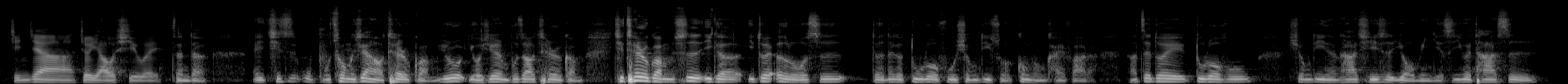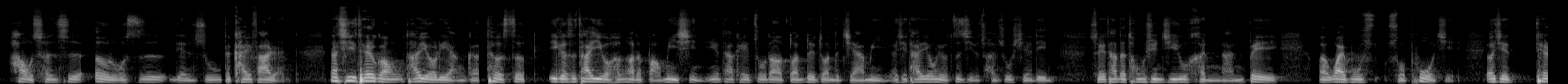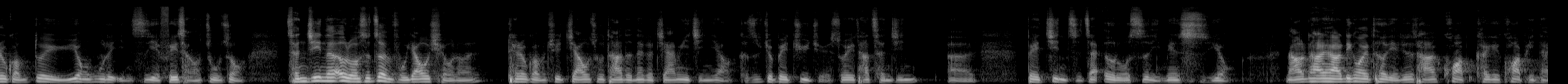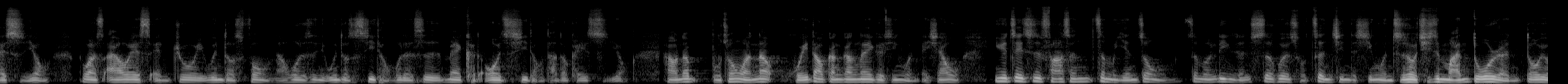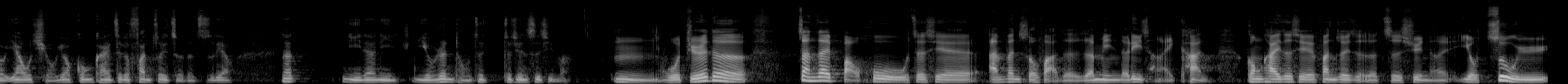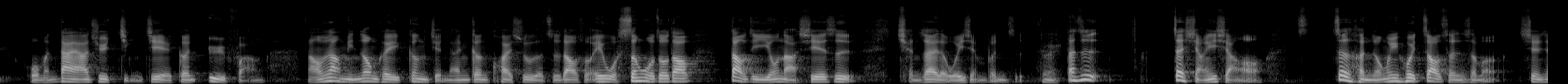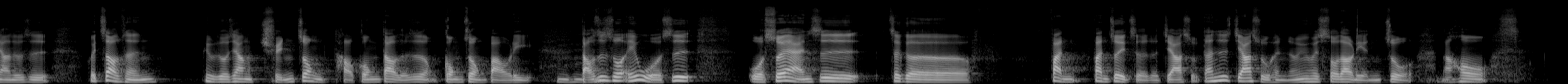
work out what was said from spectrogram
金价就要挟为真的。哎、其实我补充一下哦，Telegram，如果有些人不知道 Telegram，其实 Telegram 是一个一对俄罗斯的那个杜洛夫兄弟所共同开发的。然后这对杜洛夫兄弟呢，他其实有名也是因为他是号称是俄罗斯脸书的开发人。那其实 Telegram 它有两个特色，一个是它有很好的保密性，因为它可以做到端对端的加密，而且它拥有自己的传输协定，所以它的通讯记录很难被呃外部所破解。而且 Telegram 对于用户的隐私也非常的注重。曾经呢，俄罗斯政府要求呢 Telegram 去交出它的那个加密金钥，可是就被拒绝，所以它曾经呃被禁止在俄罗斯里面使用。然后它还有另外一个特点，就是它跨可以跨平台使用，不管是 iOS、Android、Windows Phone，然后或者是你 Windows 系统，或者是 Mac 的 OS 系统，它都可以使用。好，那补充完，那回到刚刚那个新闻，诶，小五，因为这次发生这么严重、这么令人社会所震惊的新闻之后，其实蛮多人都有要求要公开这个犯罪者的资料。那你呢？你你有认同这这件事情吗？嗯，我觉得站在保护这些安分守法的人民的立场来看，公开这些犯罪者的资讯呢，有助于我们大家去警戒跟预防，然后让民众可以更简单、更快速的知道说，诶，我生活周遭到底有哪些是潜在的危险分子。对，但是再想一想哦，这很容易会造成什么现象？就是会造成，譬譬如说像群众讨公道的这种公众暴力，导致说，哎、我是我虽然是这个犯犯罪者的家属，但是家属很容易会受到连坐，然后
